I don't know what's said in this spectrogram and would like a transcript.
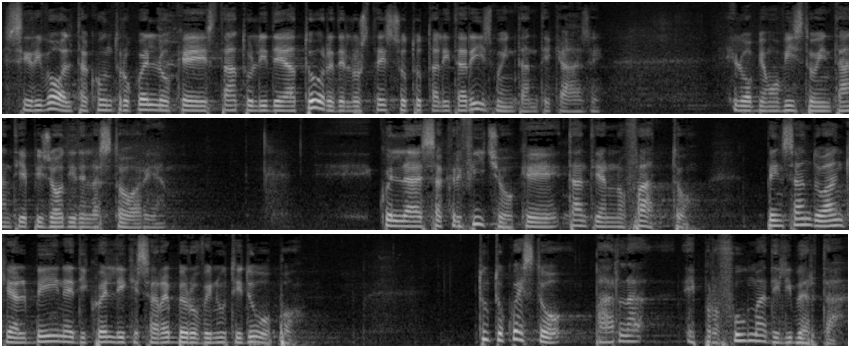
si rivolta contro quello che è stato l'ideatore dello stesso totalitarismo in tanti casi. E lo abbiamo visto in tanti episodi della storia. Quel sacrificio che tanti hanno fatto, pensando anche al bene di quelli che sarebbero venuti dopo tutto questo parla e profuma di libertà.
